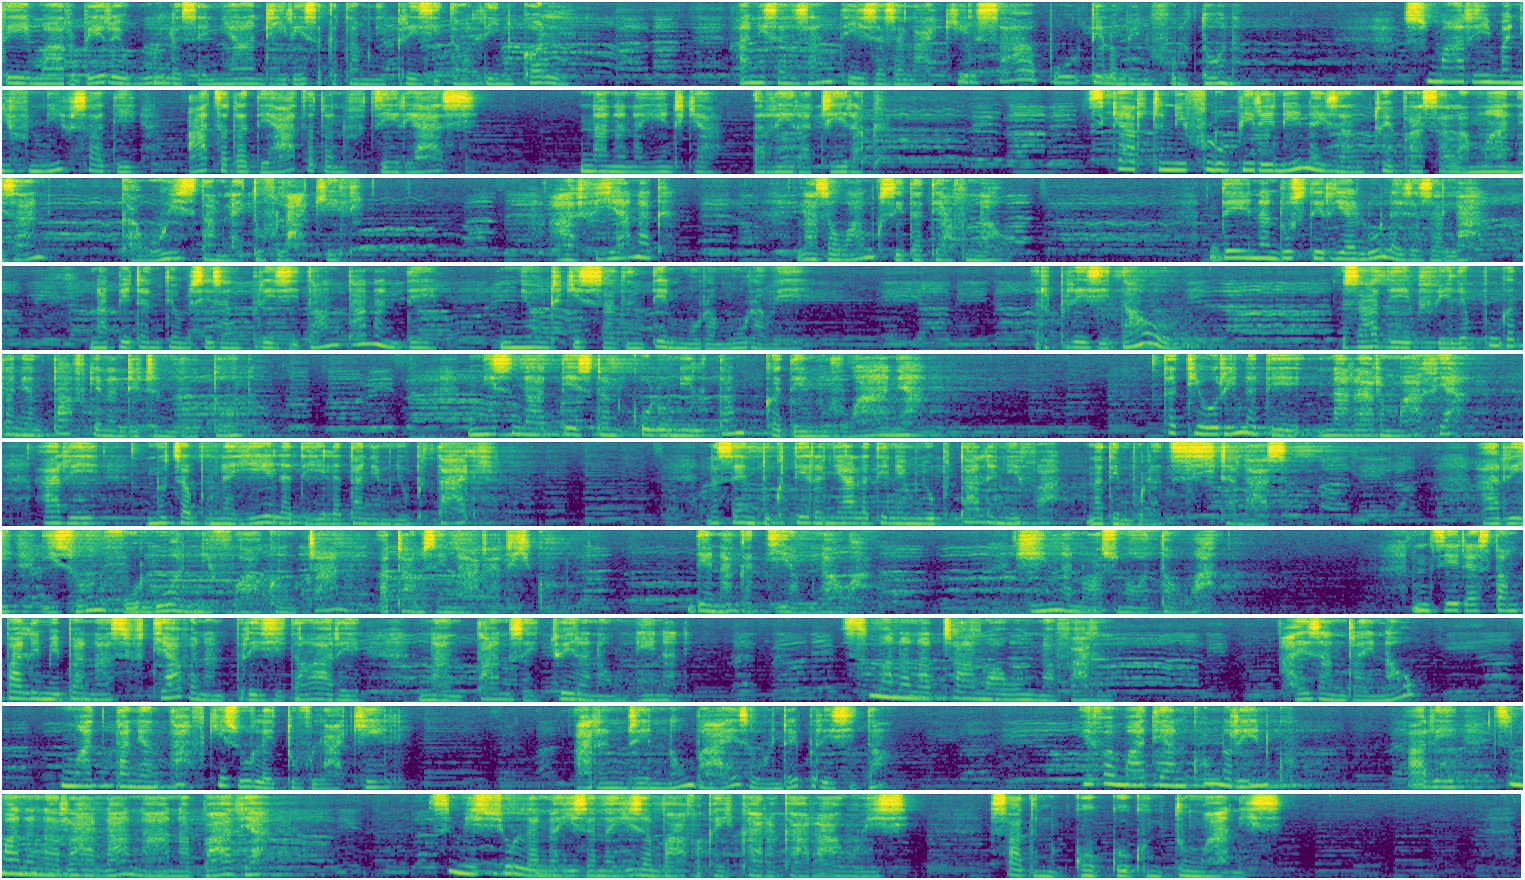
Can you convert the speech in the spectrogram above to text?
dia maro be ireo olona izay niandry hiresaka tamin'ny Président Lincoln. Anisan'izany ity zazalahy kely sahabo telo ambin'ny folo taona. Somary manifinify sady atsatra dia atsatra ny fijery azy. Nanana endrika reradreraka. Tsikaritry ny filoham-pirenena izany toe-pahasalamany izany ka hoy izy tamin'ilay tovolahy kely. Avia anaka. Lazao amiko izay tadiavinao Dia nandroso tery aloha ilay zazalahy. Napetrany teo amin'ny sezan'ny prezidà ny tanany dia niondrika izy sady niteny moramora hoe Ry prezidà ô, izaho dia mpively amponga tany an-tafika nandritry ny roa taona. Nisy nahatezitra ny kolonely tamiko ka dia noroahany aho. Taty aoriana dia narary mafy aho. ary notsaboina ela dia ela tany amin'ny hopitaly. Nasain'ny dokotera niala teny amin'ny hopitaly anefa na dia mbola tsy sitrana aza. Ary izao no voalohany nivoahako ny trano hatramin'izay naharariako. Dia nankaty aminao aho. Inona no azonao atao ho ahy? Nijery azy tamim-pahalemem-panahy sy fitiavana ny Président ary nanontany izay toerana onenany. Tsy manana trano hahaonona valiny. Aiza ny rainao? Maty tany an-tafika izy hoy ilay tovolahy kely. Ary ny reninao mba aiza hoy indray Président? Efa maty ihany koa ny reniko ary tsy manana rahalahy na anabavy aho. Tsy misy olona na iza na iza mba afaka hikarakara ahy, hoy izy, sady nigogogogo nitomany izy.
